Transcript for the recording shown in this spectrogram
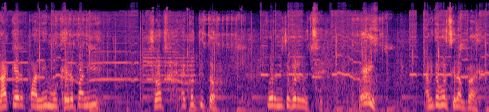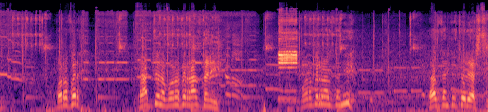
নাকের পানি, মুখের পানি সব একত্রিত পরে নিচে পড়ে যাচ্ছে। এই, আমি তো পড়ছিলাম প্রায়। বরফের রাজ্য না, বরফের রাজধানী। বরফের রাজধানী, রাজধানীতে চলে আসছি।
